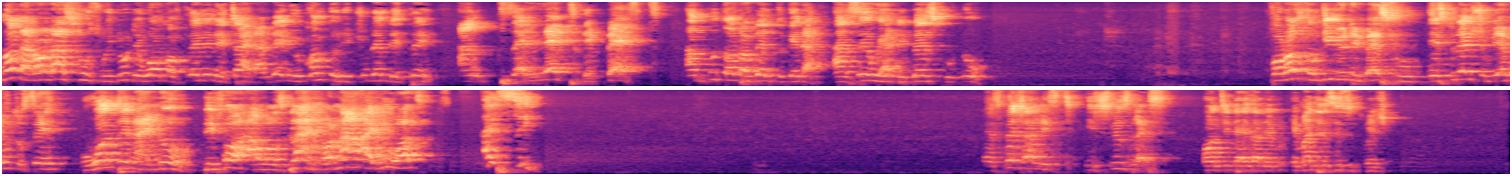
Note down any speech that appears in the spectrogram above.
Not that other schools will do the work of training a child and then you come to the children they train and select the best and put all of them together and say we are the best school. No. For us to give you the best school, a student should be able to say, one thing I know, before I was blind, but now I do what? I see. A specialist is useless until there is an emergency situation.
